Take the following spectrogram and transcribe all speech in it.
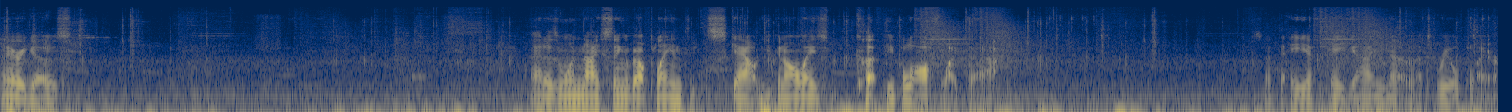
There he goes. That is one nice thing about playing Scout. You can always cut people off like that. Is that the AFK guy? No, that's a real player.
